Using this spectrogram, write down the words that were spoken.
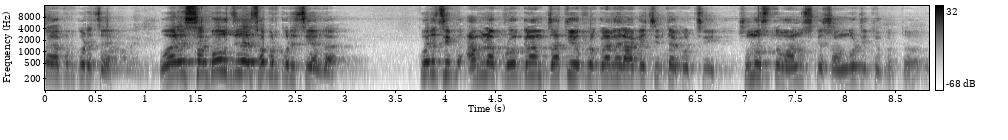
সফর করেছে। ওয়ারেস বহু জেলায় সফর করেছি আমরা। করেছি, আমরা প্রোগ্রাম, জাতীয় প্রোগ্রামের আগে চিন্তা করছি, সমস্ত মানুষকে সংগঠিত করতে হবে।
